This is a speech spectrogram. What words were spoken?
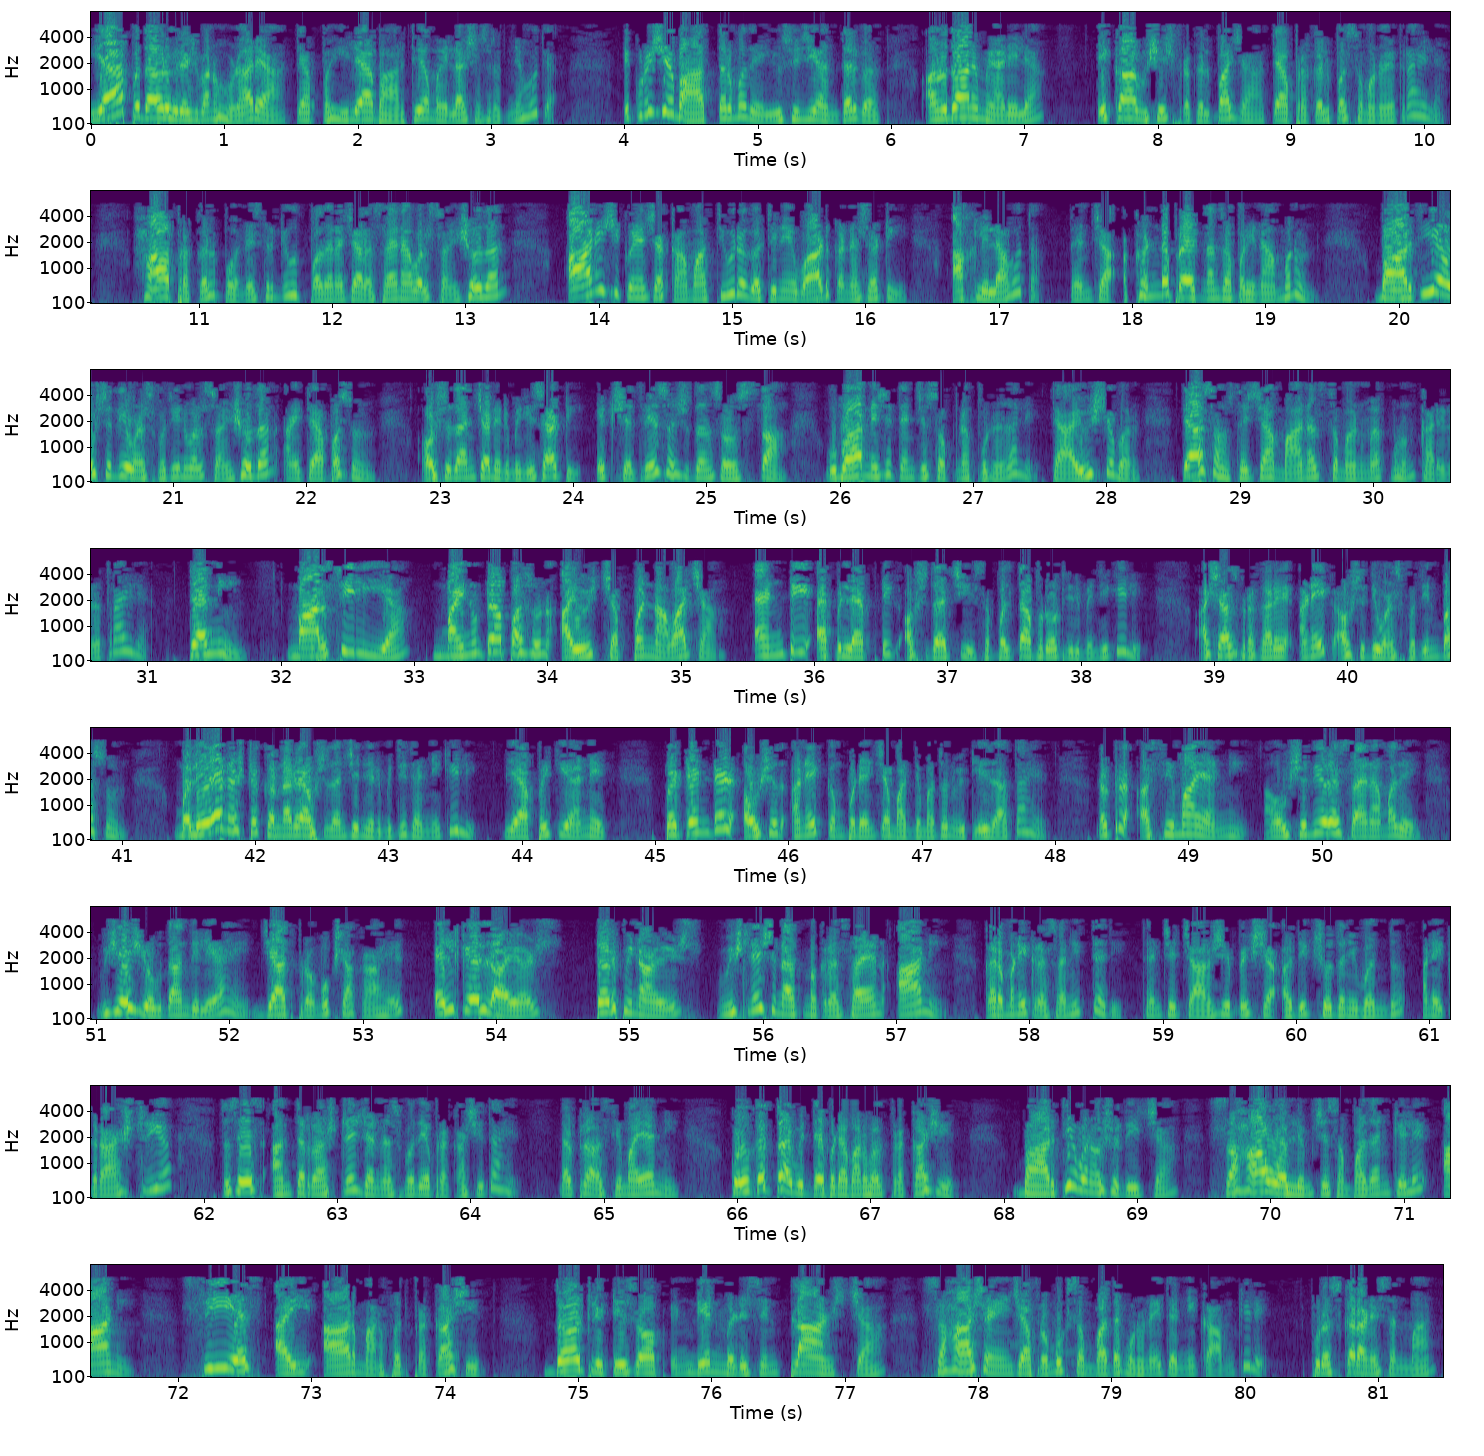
या पदावर विराजमान होणाऱ्या त्या पहिल्या भारतीय महिला शास्त्रज्ञ होत्या. एकोणीशे बहात्तरमध्ये युसीजी अंतर्गत अनुदान मिळालेल्या एका विशेष प्रकल्पाच्या त्या प्रकल्प समन्वयक राहिल्या. हा प्रकल्प नैसर्गिक उत्पादनाच्या रसायनावर संशोधन आणि शिकण्याच्या कामात तीव्र गतीने वाढ करण्यासाठी आखलेला होता. त्यांच्या अखंड प्रयत्नांचा परिणाम म्हणून भारतीय औषधी वनस्पतींवर संशोधन आणि त्यापासून औषधांच्या निर्मितीसाठी एक क्षेत्रीय संशोधन संस्था उभारण्याचे त्यांचे स्वप्न पूर्ण झाले. त्या आयुष्यभर त्या संस्थेच्या मानद समन्वयक म्हणून कार्यरत राहिल्या. त्यांनी मार्सिलिया मायनुटापासून आयुष छप्पन नावाच्या अँटी एपिलॅप्टिक औषधाची सफलतापूर्वक निर्मिती केली. अशाच प्रकारे अनेक औषधी वनस्पतींपासून मलेरिया नष्ट करणाऱ्या औषधांची निर्मिती त्यांनी केली. यापैकी अनेक पेटेंटेड औषध अनेक कंपन्यांच्या माध्यमातून विकली जात आहेत. डॉ. असीमा यांनी औषधी रसायनामध्ये विशेष योगदान दिले आहे. ज्यात प्रमुख शाखा आहेत एल्केलॉयड्स टर्पिनॉइड्स विश्लेषणात्मक रसायन आणि कर्मणिक रसायन इत्यादी. त्यांचे चारशेपेक्षा अधिक शोधनिबंध अनेक राष्ट्रीय तसेच आंतरराष्ट्रीय जर्नल्समध्ये प्रकाशित आहेत. डॉ असीमा यांनी कोलकाता विद्यापीठामार्फत प्रकाशित भारतीय वनौषधीच्या सहा व्हॉल्यूमचे संपादन केले आणि सीएसआयआर मार्फत प्रकाशित the treatise of Indian medicine प्लांट्सच्या सहा श्रेणींच्या प्रमुख संपादक म्हणूनही त्यांनी काम केले. पुरस्कार आणि सन्मान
